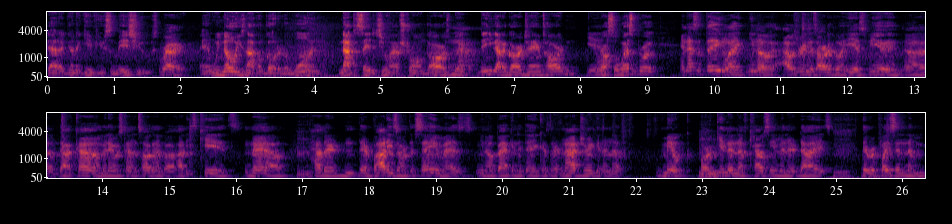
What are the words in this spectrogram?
that are gonna give you some issues. right. And we know he's not gonna go to the one. Not to say that you don't have strong guards, but Nah. then you got to guard James Harden, Yeah. Russell Westbrook. And that's the thing, like, you know, I was reading this article on ESPN.com, uh, dot com, and they was kind of talking about how these kids now, Mhm. how their their bodies aren't the same as, you know, back in the day because they're not drinking enough milk or Mhm. getting enough calcium in their diets. They're replacing the,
